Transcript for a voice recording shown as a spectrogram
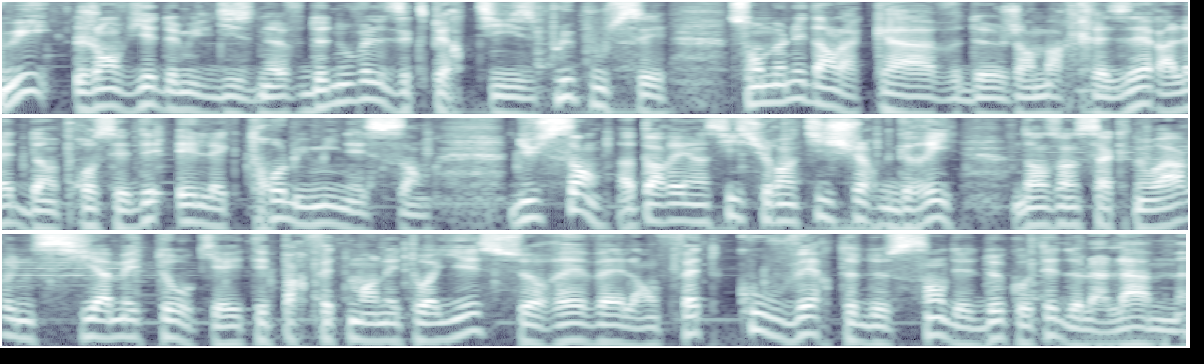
8 janvier 2019, de nouvelles expertises plus poussées sont menées dans la cave de Jean-Marc Rézère à l'aide d'un procédé électroluminescent. Du sang apparaît ainsi sur un t-shirt gris dans un sac noir. Une scie à métaux qui a été parfaitement nettoyée se révèle en fait couverte de sang des deux côtés de la lame.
